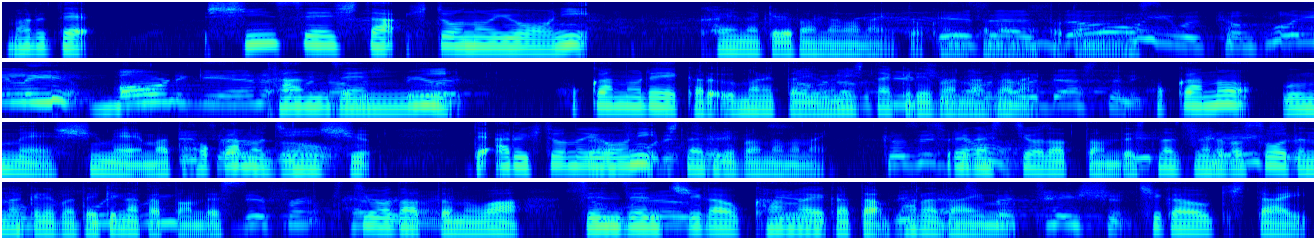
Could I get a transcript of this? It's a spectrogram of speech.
まるで申請した人のように変えなければならないと神様は思ったと思うんです。完全に他の霊から生まれたようにしなければならない。他の運命、使命、また他の人種である人のようにしなければならない。それが必要だったんです。なぜならばそうでなければできなかったんです。必要だったのは全然違う考え方、パラダイム、違う期待。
